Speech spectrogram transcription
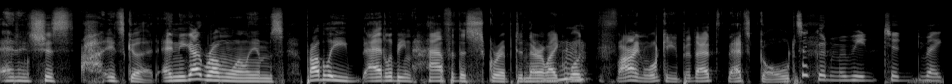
and it's just, ah, it's good. And you got Robin Williams probably ad libbing half of the script, and they're like, "Well, fine, we'll keep it. That's that's gold." It's a good movie to like,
